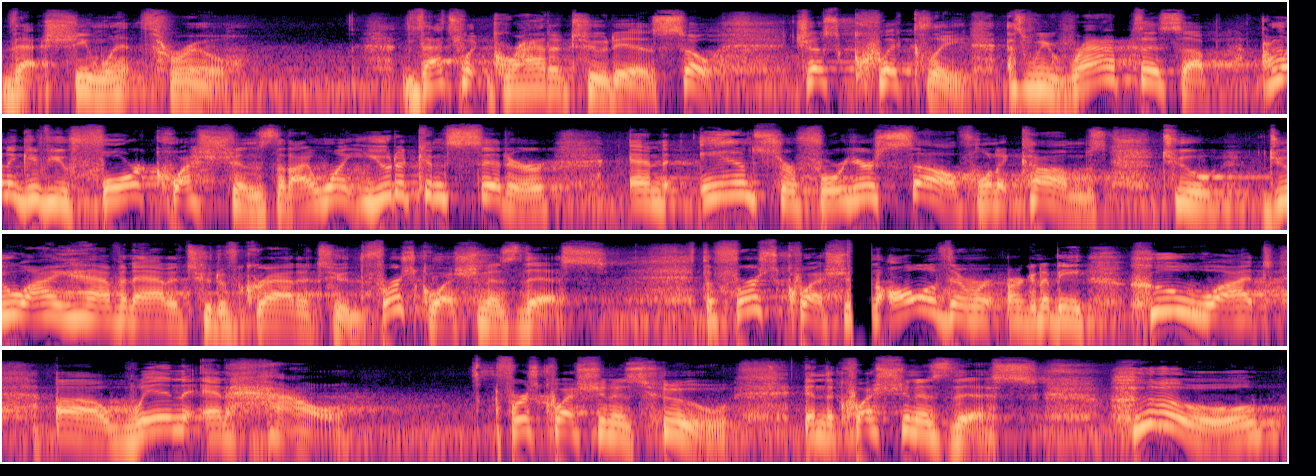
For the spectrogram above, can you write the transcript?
that she went through. That's what gratitude is. So, just quickly, as we wrap this up, I want to give you four questions that I want you to consider and answer for yourself when it comes to do I have an attitude of gratitude? The first question is this. The first question, all of them are, going to be who, what, uh, when, and how. First question is who? And the question is this Who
